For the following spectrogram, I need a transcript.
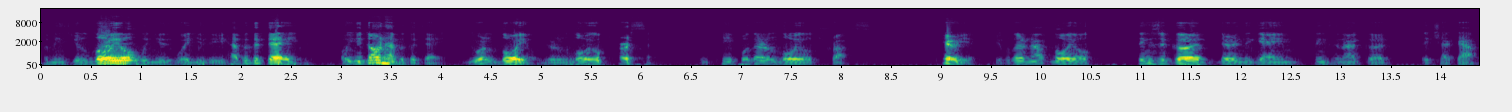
That means you're loyal when you when you have a good day or you don't have a good day. You are loyal. You're a loyal person. People that are loyal trust. Period. People that are not loyal, things are good, they're in the game. Things are not good, they check out.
